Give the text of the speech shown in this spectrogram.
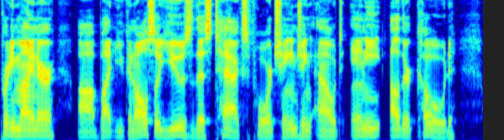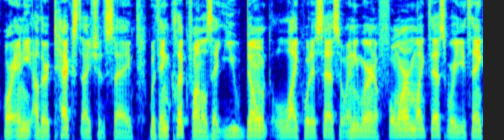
Pretty minor. Uh, but you can also use this text for changing out any other code or any other text, I should say, within ClickFunnels that you don't like what it says. So, anywhere in a form like this where you think,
